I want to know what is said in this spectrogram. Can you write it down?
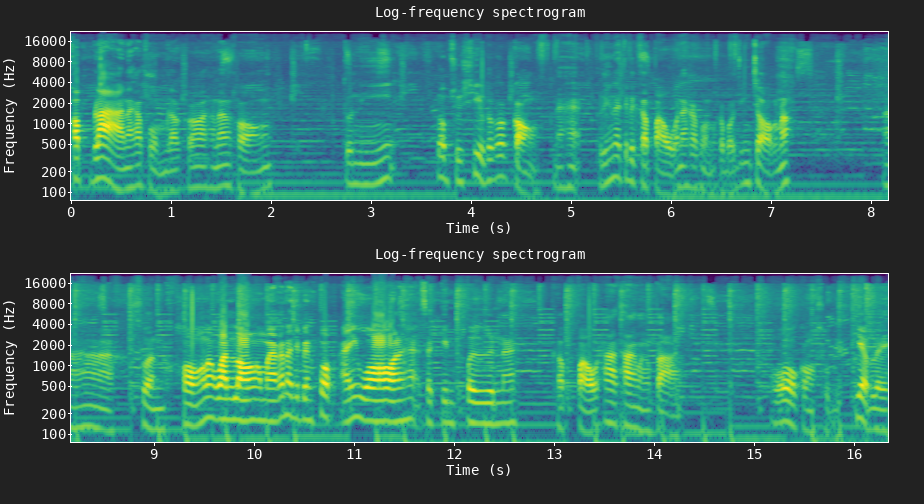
คอปบล่านะครับผมแล้วก็ทางด้านของตัวนี้ร่มชูชีพแล้วก็กล่องนะฮะตัวนี้น่าจะเป็นกระเป๋านะครับผมกระเป๋าจิ้งจอกเนาะ ส่วนของรางวัลรองลงมาก็น่าจะเป็นพวกไอวอลนะฮะ สกินปืนนะกระเป๋าท่าทางต่างๆ โอ้ กล่องสุ่มอีกเพียบเลย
